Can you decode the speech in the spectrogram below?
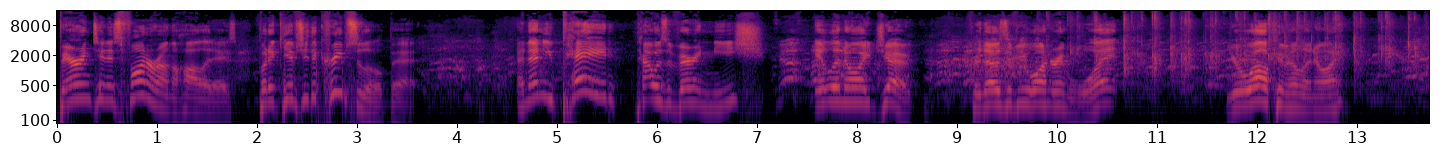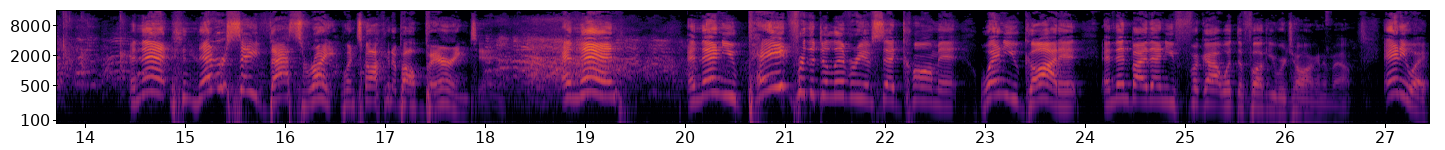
Barrington is fun around the holidays, but it gives you the creeps a little bit. And then you paid. That was a very niche Illinois joke. For those of you wondering what. You're welcome, Illinois. And then never say that's right when talking about Barrington. And then and then you paid for the delivery of said comment when you got it, and then by then you forgot what the fuck you were talking about. Anyway,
